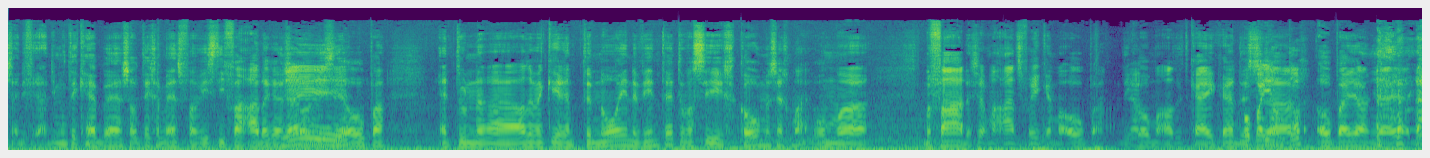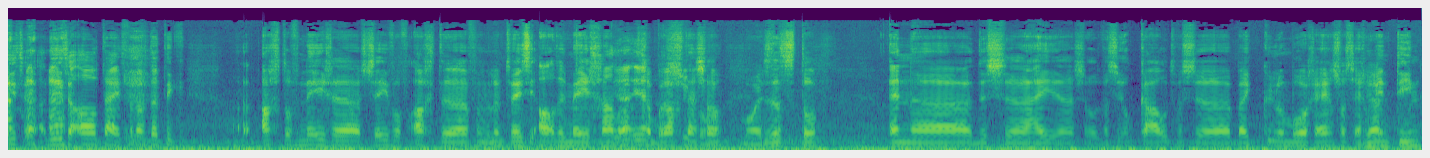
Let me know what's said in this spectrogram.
zei hij van, ja, die moet ik hebben. En zo tegen mensen van, wie is die vader en zo, ja, wie is die opa. En toen eh, hadden we een keer een toernooi in de winter. Toen was hij gekomen, zeg maar, om... eh, mijn vader zeg maar aan te spreken en mijn opa. Die komen altijd kijken. Dus, Opa Jan, eh, toch? Opa Jan, ja. ja. Die, is, die is er altijd. Vanaf dat ik acht of negen, zeven of acht van Willem II is hij altijd meegegaan, Ja, altijd ja. gebracht Super, en zo. Mooi dus dat is top. En eh, dus eh, hij, eh, het was heel koud. Het was bij Culemborg ergens was het echt Ja. min 10.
